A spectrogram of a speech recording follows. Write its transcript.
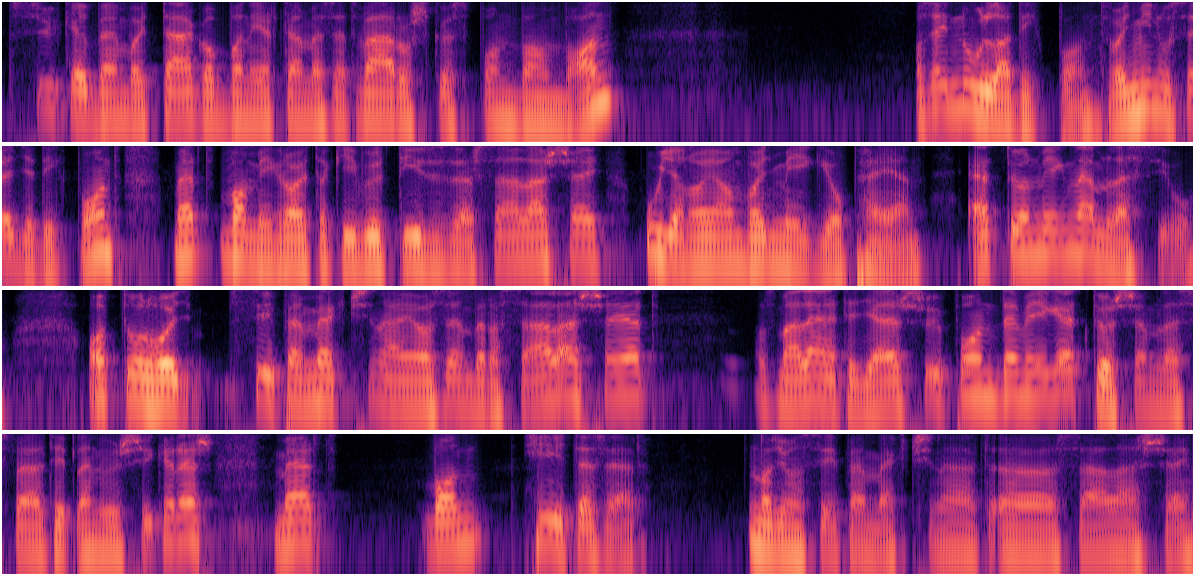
szűkebben vagy tágabban értelmezett városközpontban van, az egy nulladik pont, vagy mínusz egyedik pont, mert van még rajta kívül tízezer szálláshely, ugyanolyan vagy még jobb helyen. Ettől még nem lesz jó. Attól, hogy szépen megcsinálja az ember a szálláshelyet, az már lehet egy első pont, de még ettől sem lesz feltétlenül sikeres, mert van 7000 nagyon szépen megcsinált uh, szálláshely.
